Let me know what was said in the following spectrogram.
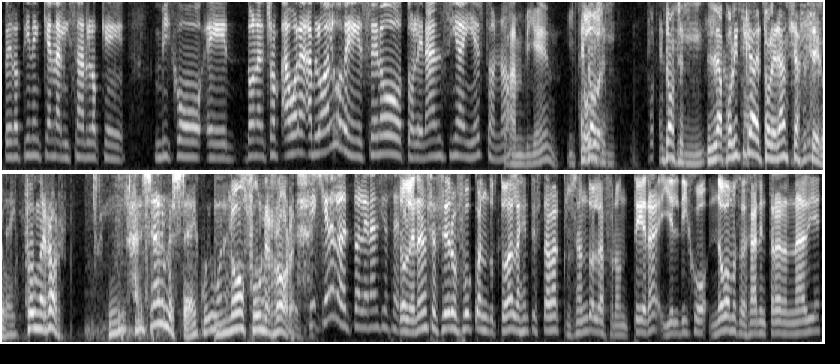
pero tienen que analizar lo que dijo eh, Donald Trump. Ahora, habló algo de cero tolerancia y esto, ¿no? También. Y todo. Entonces, entonces, la política de tolerancia cero fue un error. no fue un error. ¿Qué, qué era lo de tolerancia cero? Tolerancia cero fue cuando toda la gente estaba cruzando la frontera y él dijo, no vamos a dejar entrar a nadie.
